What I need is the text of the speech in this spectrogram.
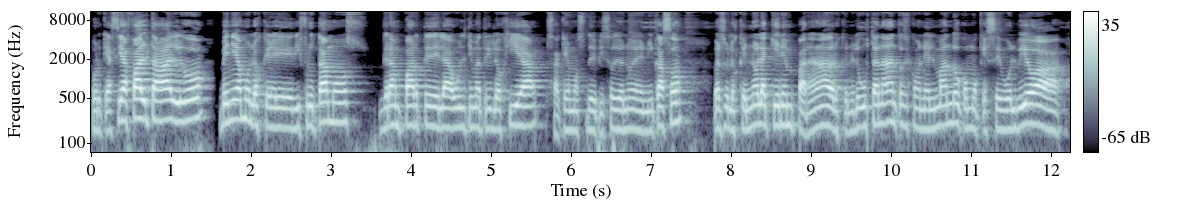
Porque hacía falta algo. Veníamos los que disfrutamos gran parte de la última trilogía, saquemos de episodio 9 en mi caso, versus los que no la quieren para nada, los que no les gusta nada. Entonces con el mando como que se volvió a,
